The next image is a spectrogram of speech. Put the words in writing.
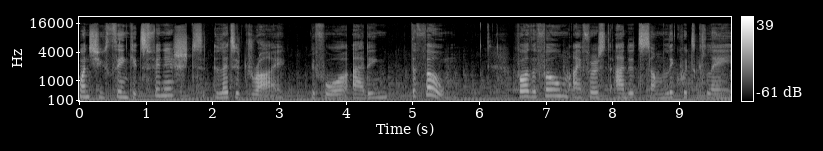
Once you think it's finished, let it dry before adding the foam. For the foam I first added some liquid clay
